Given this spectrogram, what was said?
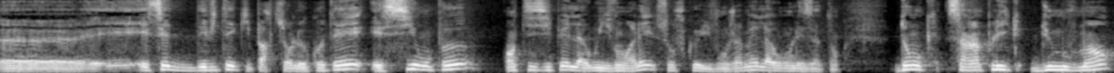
euh, essayer d'éviter qu'ils partent sur le côté, et si on peut, anticiper là où ils vont aller, sauf qu'ils vont jamais là où on les attend. Donc ça implique du mouvement.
